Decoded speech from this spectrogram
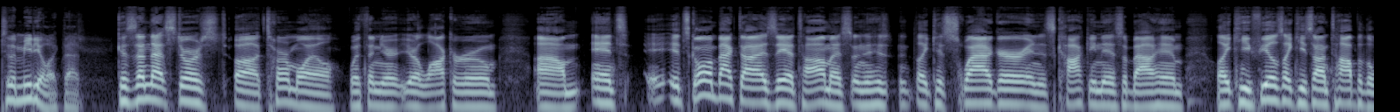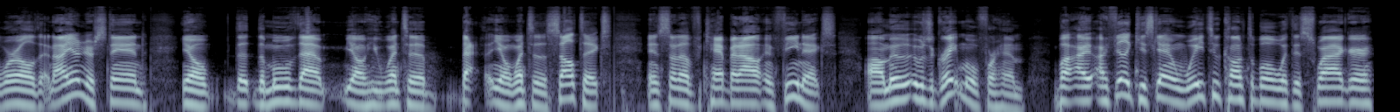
to the media like that. because then that stirs uh, turmoil within your, your locker room. Um, and it's going back to Isaiah Thomas and his like his swagger and his cockiness about him. Like he feels like he's on top of the world, and I understand, you know, the the move that you know he went to ba- you know went to the Celtics instead of camping out in Phoenix. Um, it, it was a great move for him. but I, I feel like he's getting way too comfortable with his swagger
